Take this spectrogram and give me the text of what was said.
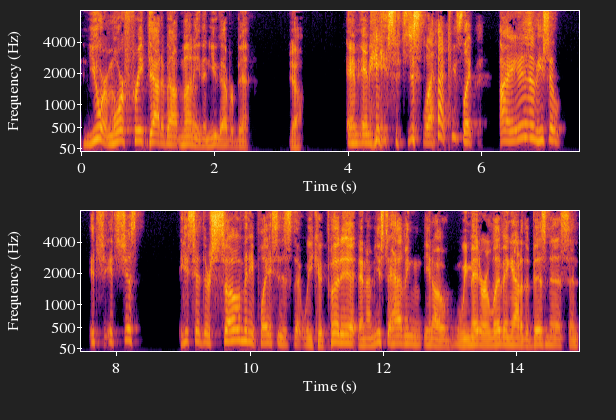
You are more freaked out about money than you've ever been. Yeah. And, and he's just laughed. He's like, I am. He said, it's, it's just, he said, there's so many places that we could put it. And I'm used to having, you know, we made our living out of the business and,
